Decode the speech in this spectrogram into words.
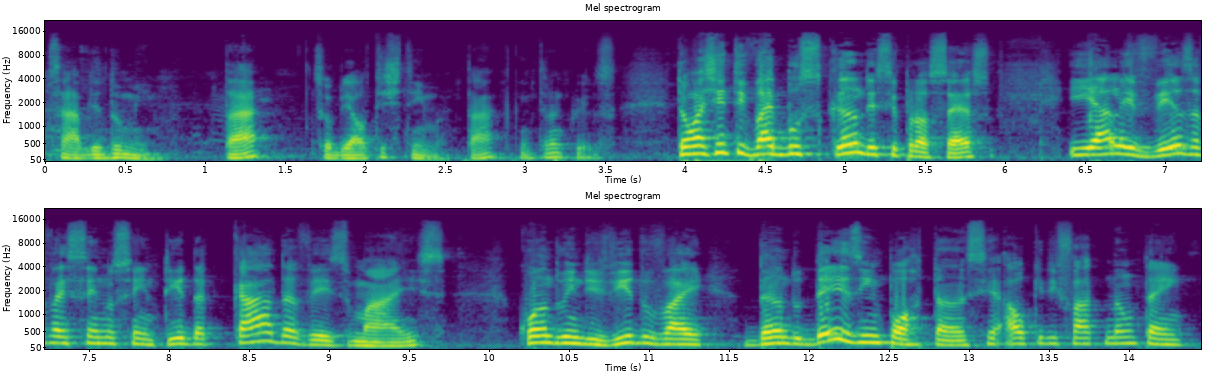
Sábado e domingo, tá? Sobre autoestima, tá? Fiquem tranquilos. Então a gente vai buscando esse processo e a leveza vai sendo sentida cada vez mais quando o indivíduo vai dando desimportância ao que de fato não tem.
